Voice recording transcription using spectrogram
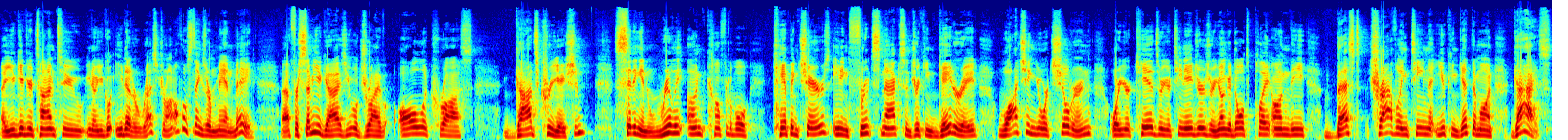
Uh, you give your time to, you know, you go eat at a restaurant. All those things are man made. Uh, for some of you guys, you will drive all across God's creation, sitting in really uncomfortable camping chairs, eating fruit snacks, and drinking Gatorade, watching your children or your kids or your teenagers or young adults play on the best traveling team that you can get them on. Guys,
